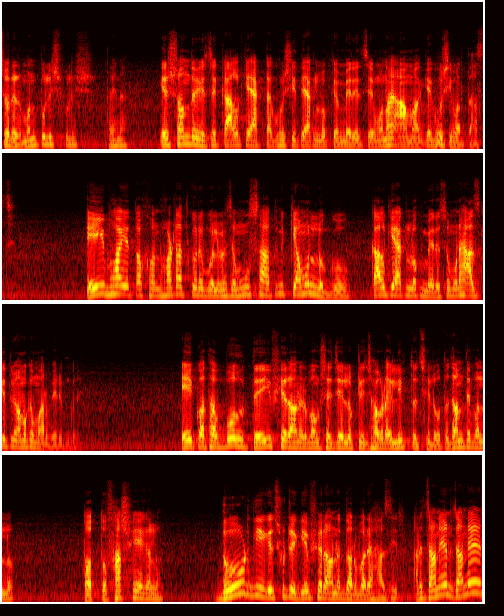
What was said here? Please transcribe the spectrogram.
চোরের মন পুলিশ পুলিশ, তাই না? এর সন্দেহ হয়েছে কালকে একটা ঘুষিতে এক লোককে মেরেছে, মনে হয় আমাকে ঘুষি মারতে আসছে। এই ভয়ে তখন হঠাৎ করে বলে ফেলছে, মুসা, তুমি কেমন লোক গো? কালকে এক লোক মেরেছো, মনে হয় আজকে তুমি আমাকে মারবে এরকম করে। এই কথা বলতেই ফেরাউনের বংশে যে লোকটি ঝগড়ায় লিপ্ত ছিল, ও তো জানতে পারল। তত্ত্ব ফাঁস হয়ে গেল। দৌড় দিয়ে গিয়ে ছুটে গিয়ে ফেরাউনের দরবারে হাজির। আর জানেন জানেন,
